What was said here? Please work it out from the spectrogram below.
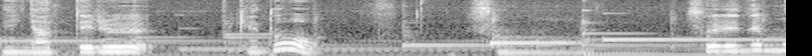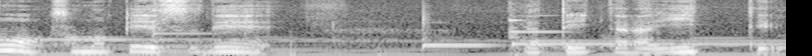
になってるけどそのそれでもそのペースでやっていったらいいって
